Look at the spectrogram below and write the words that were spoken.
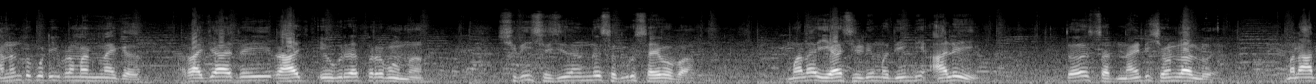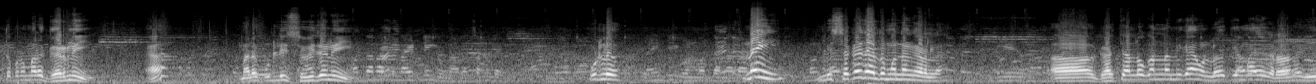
अनंत कोटी प्रमाण नायक राजादे राज योगराज परब्रह्म श्री सच्चिदानंद सद्गुरू साईबाबा. मला या शिर्डीमध्ये मी आले तर सद नाईन्टी सेवनला आलो आहे मला आत्तापर्यंत मला घर नाही. हां? मला कुठली सुविधा नाही. कुठलं? नाही मी सकाळी चालतो मतदान करायला घरच्या लोकांना मी काय म्हणलं की माझ्या घरामध्ये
